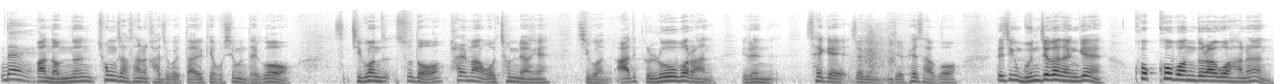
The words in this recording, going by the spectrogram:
네. 넘는 총 자산을 가지고 있다 이렇게 보시면 되고 직원 수도 8만 5천 명의 직원 아주 글로벌한 이런 세계적인 이제 회사고 근데 지금 문제가 된 게 코코펀드라고 하는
